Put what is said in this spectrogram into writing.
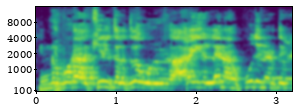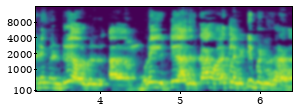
இன்னும் கூட கீழ்த்தளத்துல ஒரு அறைகள்ல நாங்க பூஜை நடத்த வேண்டும் என்று அவர்கள் முறையிட்டு அதற்காக வழக்குல வெற்றி பெற்றிருக்கிறாங்க.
